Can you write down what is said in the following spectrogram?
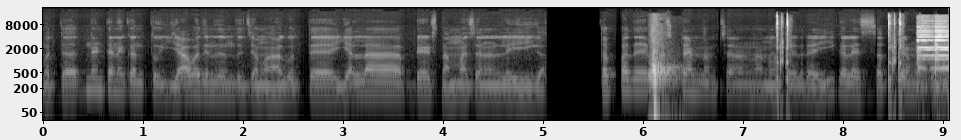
ಮತ್ತು ಹದಿನೆಂಟನೇ ಕಂತು ಯಾವ ದಿನದಂದು ಜಮಾ ಆಗುತ್ತೆ, ಎಲ್ಲ ಅಪ್ಡೇಟ್ಸ್ ನಮ್ಮ ಚಾನಲಲ್ಲಿ ಈಗ. ತಪ್ಪದೆ ಫಸ್ಟ್ ಟೈಮ್ ನಮ್ಮ ಚಾನಲ್ನ ನೋಡ್ತಾ ಇದ್ರೆ ಈಗಲೇ ಸಬ್ಸ್ಕ್ರೈಬ್ ಮಾಡ್ಕೊಂಡು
